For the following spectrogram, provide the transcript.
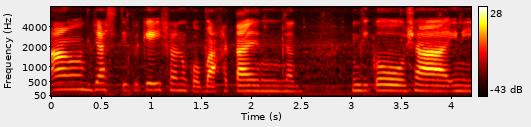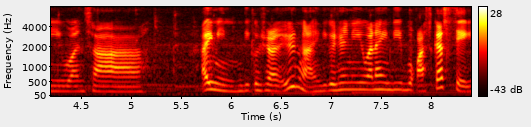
ang justification ko bakit tayo nag hindi ko siya iniwan sa I mean, hindi ko siya, yun nga, hindi ko siya iniwan na hindi bukas kasi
